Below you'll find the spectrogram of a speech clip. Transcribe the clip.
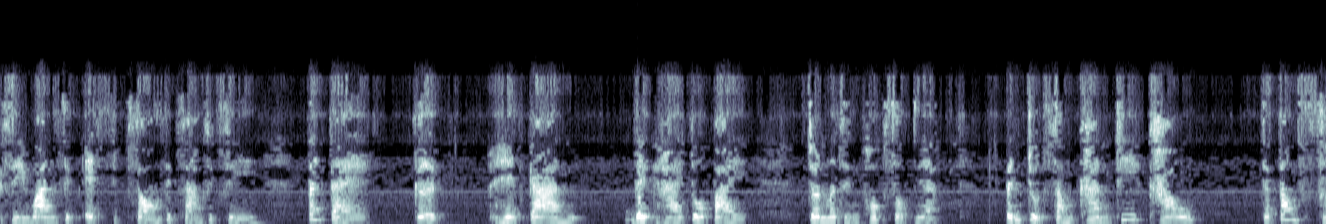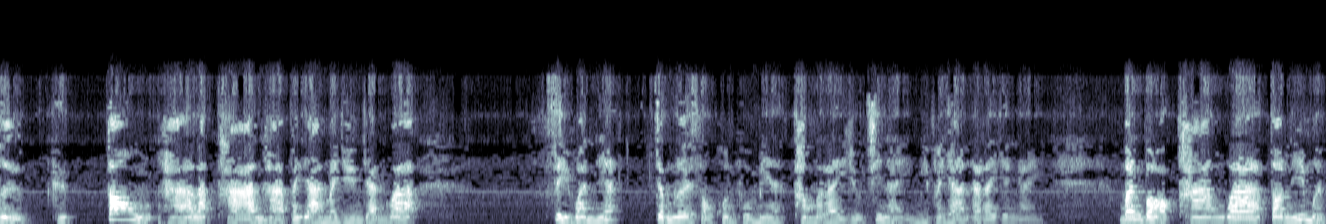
4 วัน 11 12 13 14 ตั้งแต่เกิดเหตุการณ์เด็กหายตัวไป จนมาถึงพบศพเนี่ย เป็นจุดสำคัญที่เขาจะต้องสืบคือ ต้องหาหลักฐานหาพยานมายืนยันว่าสี่วันเนี้ยจำเลยสองคนผัวเมียทำอะไรอยู่ที่ไหน มีพยานอะไรยังไง มันบอกทางว่าตอนนี้เหมือน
